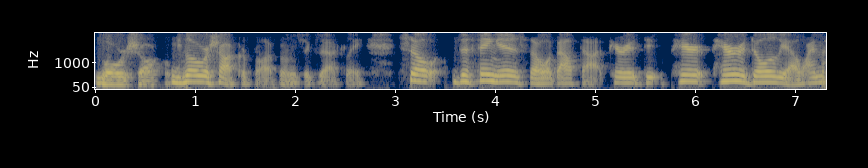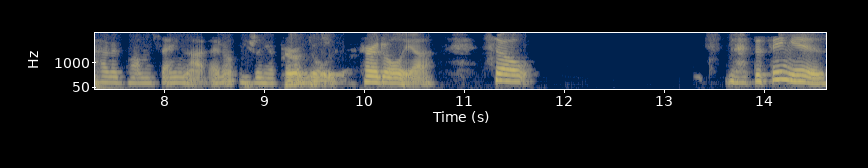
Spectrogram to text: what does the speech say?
lower chakra. Lower chakra problems, exactly. So the thing is, though, about that period, per, pareidolia. Why am I having problems saying that? I don't usually have problems. Pareidolia. Pareidolia. So the thing is,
